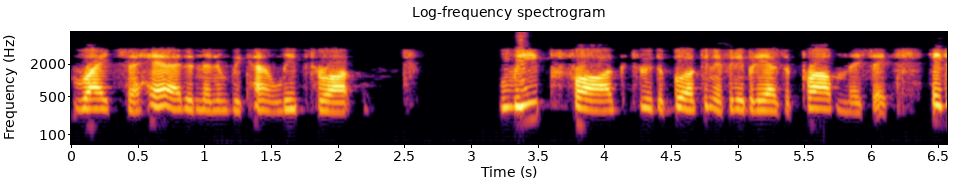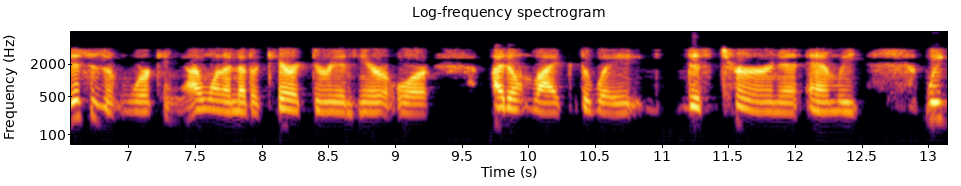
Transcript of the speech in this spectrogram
writes ahead, and then we kind of leapfrog leapfrog through the book. And if anybody has a problem, they say, "Hey, this isn't working. I want another character in here," or I don't like the way this turn and we we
